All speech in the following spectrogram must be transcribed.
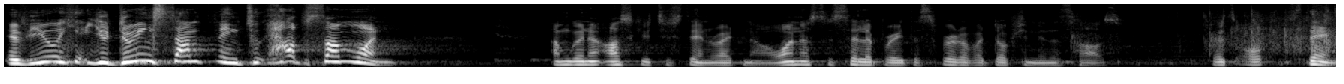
If you're, you're doing something to help someone, I'm going to ask you to stand right now. I want us to celebrate the spirit of adoption in this house. Let's all stand.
